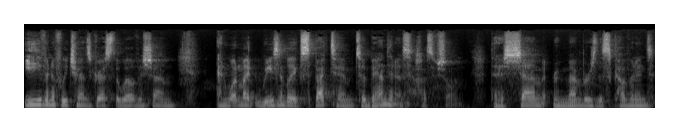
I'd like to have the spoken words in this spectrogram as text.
even if we transgress the will of Hashem, and one might reasonably expect him to abandon us, that Hashem remembers this covenant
